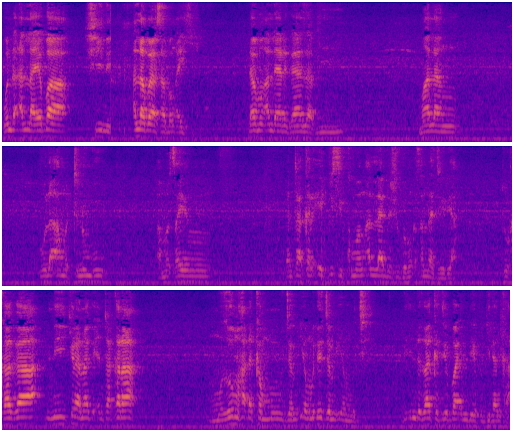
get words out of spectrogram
wanda allah ya ba shi ne. Allah baya sabon aiki. Daman allah ya riga ya zaɓi malam bola ahmad tinubu a matsayin dan takarar apc kuma allah da shugaban ƙasar najeriya. To kaga ni kira na ga 'yan takara mu zo mu haɗa kanmu jam'iyyar mu dai jam'iyyar mu ce. Duk inda za ka je ba inda ya fi gidanka.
